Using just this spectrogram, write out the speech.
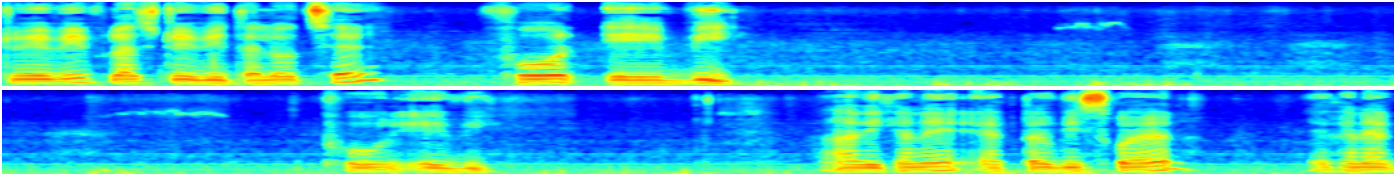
Two A B plus two A B তাহলে হচ্ছে four A B four A B. আর এখানে একটা বি স্কোয়ার, এখানে এক,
